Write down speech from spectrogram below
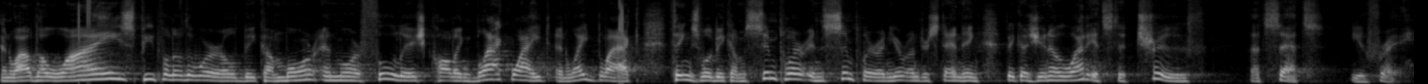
And while the wise people of the world become more and more foolish, calling black white and white black, things will become simpler and simpler in your understanding because you know what? It's the truth that sets you free.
